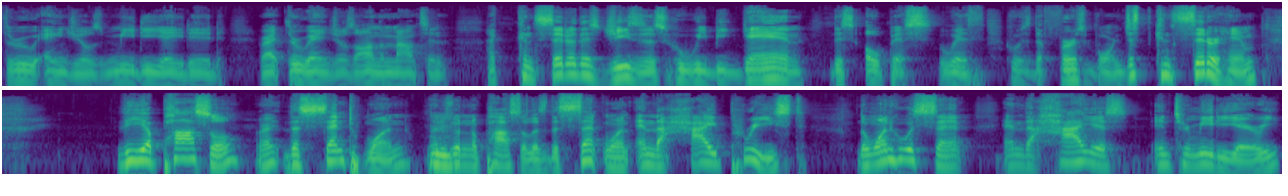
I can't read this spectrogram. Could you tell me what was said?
through angels, mediated, right? Through angels on the mountain. Like consider this Jesus who we began this opus with, who is the firstborn. Just consider him the apostle, right? The sent one. That is hmm. what an apostle is the sent one and the high priest, the one who was sent and the highest intermediary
